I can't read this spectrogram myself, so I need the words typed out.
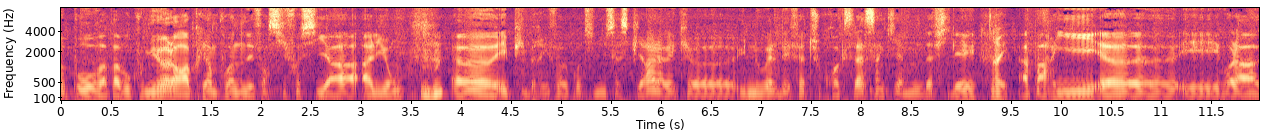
Oui. Pau va pas beaucoup mieux. Alors a pris un point défensif aussi à, à Lyon. Mhm. Et puis Brive continue sa spirale avec une nouvelle défaite, je crois que c'est la cinquième d'affilée Oui. à Paris. Et voilà,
